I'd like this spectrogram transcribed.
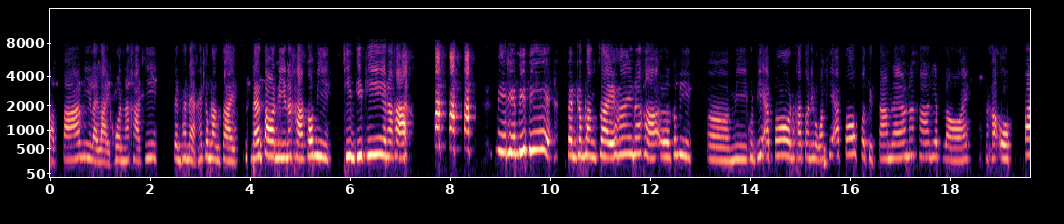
ป๊าป๊ามีหลาย ๆ คนนะคะ ที่เป็นแผนกให้กำลังใจ และตอนนี้นะคะ ก็มีทีมพี่ๆนะคะ มีทีมพี่ๆเป็นกำลังใจให้นะคะ เออก็มีเอ่อมีคุณพี่แอปเปิลนะคะ ตอนนี้บอกว่าพี่แอปเปิลกดติดตามแล้วนะคะ เรียบร้อยนะคะ โอ้ป้า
